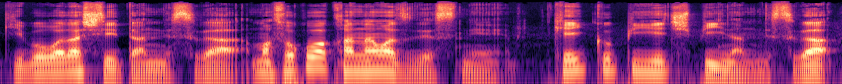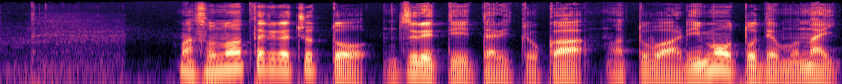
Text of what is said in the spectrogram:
希望は出していたんですが、まあそこは叶わずですね、ケイク PHP なんですが、まあそのあたりがちょっとずれていたりとか、あとはリモートでもない、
